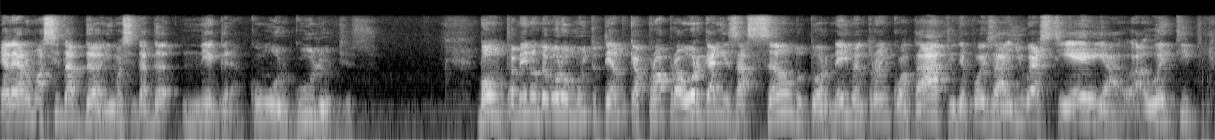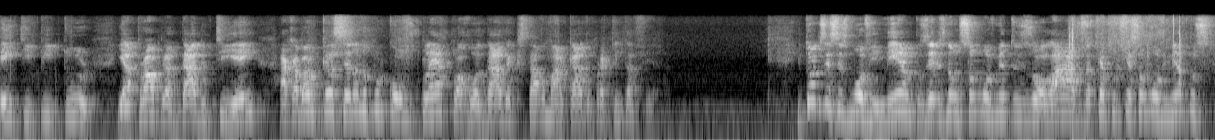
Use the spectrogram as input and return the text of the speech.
ela era uma cidadã, e uma cidadã negra, com orgulho disso. Bom, também não demorou muito tempo que a própria organização do torneio entrou em contato e depois a USTA, a, a, ATP Tour e a própria WTA acabaram cancelando por completo a rodada que estava marcada para quinta-feira. E todos esses movimentos, eles não são movimentos isolados, até porque são movimentos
